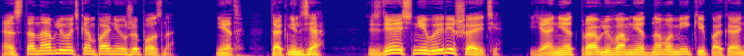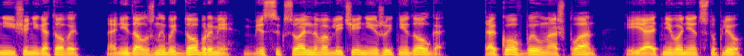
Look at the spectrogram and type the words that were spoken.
Останавливать компанию уже поздно. Нет, так нельзя. Здесь не вы решаете. Я не отправлю вам ни одного Микки, пока они еще не готовы. Они должны быть добрыми, без сексуального влечения и жить недолго. Таков был наш план, и я от него не отступлю.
